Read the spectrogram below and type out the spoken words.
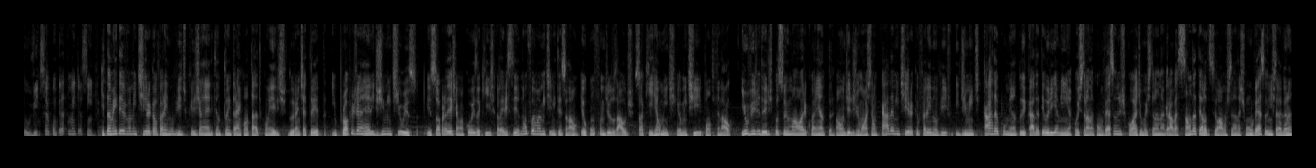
o vídeo saiu completamente assim. E também teve uma mentira que eu falei no vídeo que o Janelle tentou entrar em contato com eles durante a treta. E o próprio Janelle desmentiu isso. E só pra deixar uma coisa aqui esclarecer, não foi uma mentira intencional, eu confundi os áudios, só que realmente, eu menti, ponto final. E o vídeo deles possui uma hora e 40, onde eles mostram cada mentira que eu falei no vídeo e desmente cada argumento e cada teoria minha, mostrando a conversa no Discord, mostrando a gravação da tela do celular, mostrando as conversas do Instagram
